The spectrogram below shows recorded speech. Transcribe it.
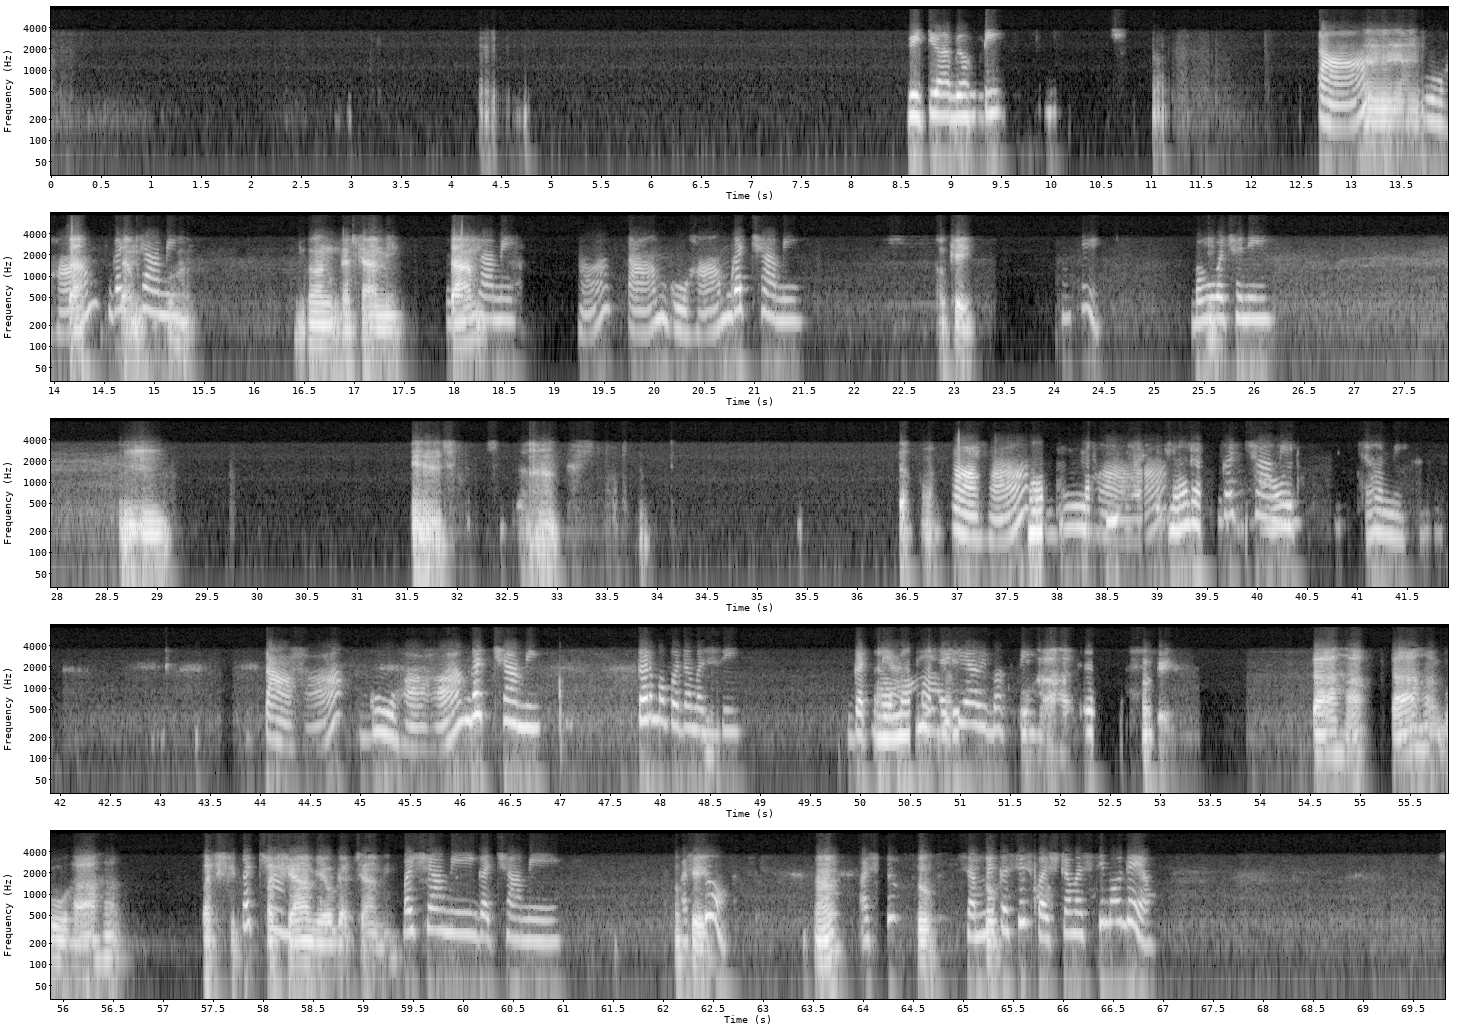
द्वितीया विभक्ति तां. गुहां गच्छामि गच्छामि गच्छामि तां गुहां गच्छामि ओके ओके बहुवचने Mm. Yes. Uh, ताः ताः गुहाः गच्छामि। गच्छामि। ताः गुहाः गच्छामि। कर्मपदमस्ति। विभक्ति। ताः ताः गुहाः। पश्यामि गच्छामि। पश्यामि गच्छामि। ओके। अस्तु। हा? अस्तु। अस्तु सम्यक् अस्ति? स्पष्टमस्ति महोदय?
